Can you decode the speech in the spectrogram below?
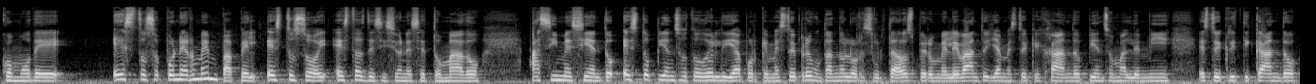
como de esto, ponerme en papel, esto soy, estas decisiones he tomado, así me siento, esto pienso todo el día porque me estoy preguntando los resultados, pero me levanto y ya me estoy quejando, pienso mal de mí, estoy criticando.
